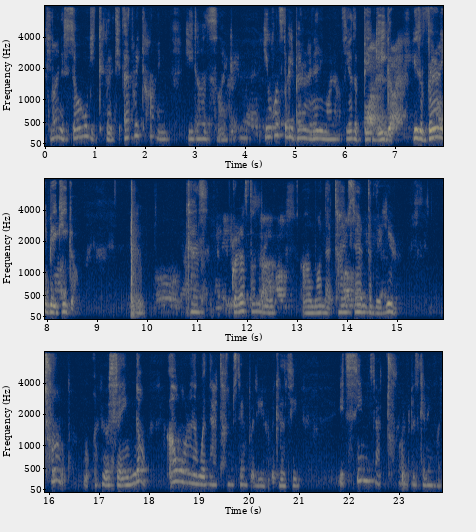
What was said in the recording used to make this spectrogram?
his mind is so weak that every time he does like he wants to be better than anyone else. He has a big ego. He's a very big ego. Because Greta Thunberg um, won that timestamp of the year. Trump he was saying no. I want to win that timestamp with you because he. It seems that Trump is getting like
